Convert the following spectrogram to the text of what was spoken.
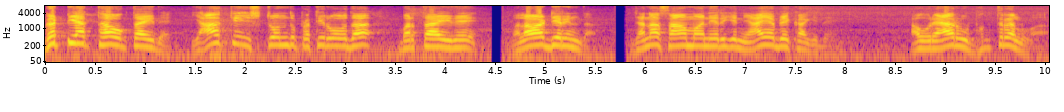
ಗಟ್ಟಿಯಾಗ್ತಾ ಹೋಗ್ತಾ ಇದೆ. ಯಾಕೆ ಇಷ್ಟೊಂದು ಪ್ರತಿರೋಧ ಬರ್ತಾ ಇದೆ? ಬಲಾಢ್ಯರಿಂದ ಜನಸಾಮಾನ್ಯರಿಗೆ ನ್ಯಾಯ ಬೇಕಾಗಿದೆ. ಅವ್ರು ಯಾರು ಭಕ್ತರಲ್ವಾ?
